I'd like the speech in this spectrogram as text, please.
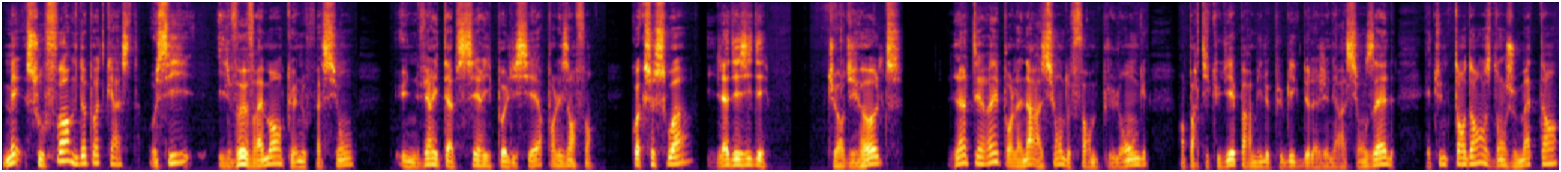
mais sous forme de podcast. Aussi, il veut vraiment que nous fassions une véritable série policière pour les enfants. Quoi que ce soit, il a des idées. Georgie Holt, l'intérêt pour la narration de forme plus longue, en particulier parmi le public de la génération Z, est une tendance dont je m'attends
